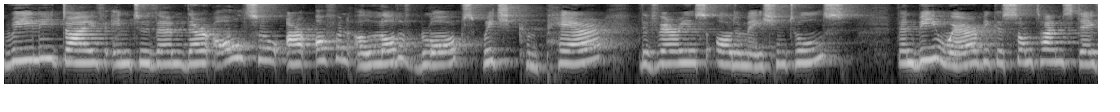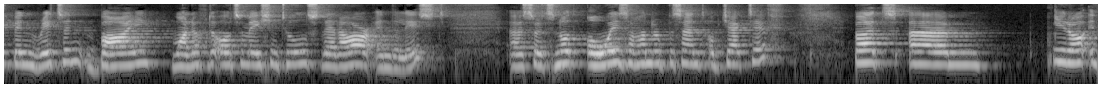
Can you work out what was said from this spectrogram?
Really dive into them. There also are often a lot of blogs which compare the various automation tools, then be aware because sometimes they've been written by one of the automation tools that are in the list. Uh, so it's not always 100% objective, but um, you know, it,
